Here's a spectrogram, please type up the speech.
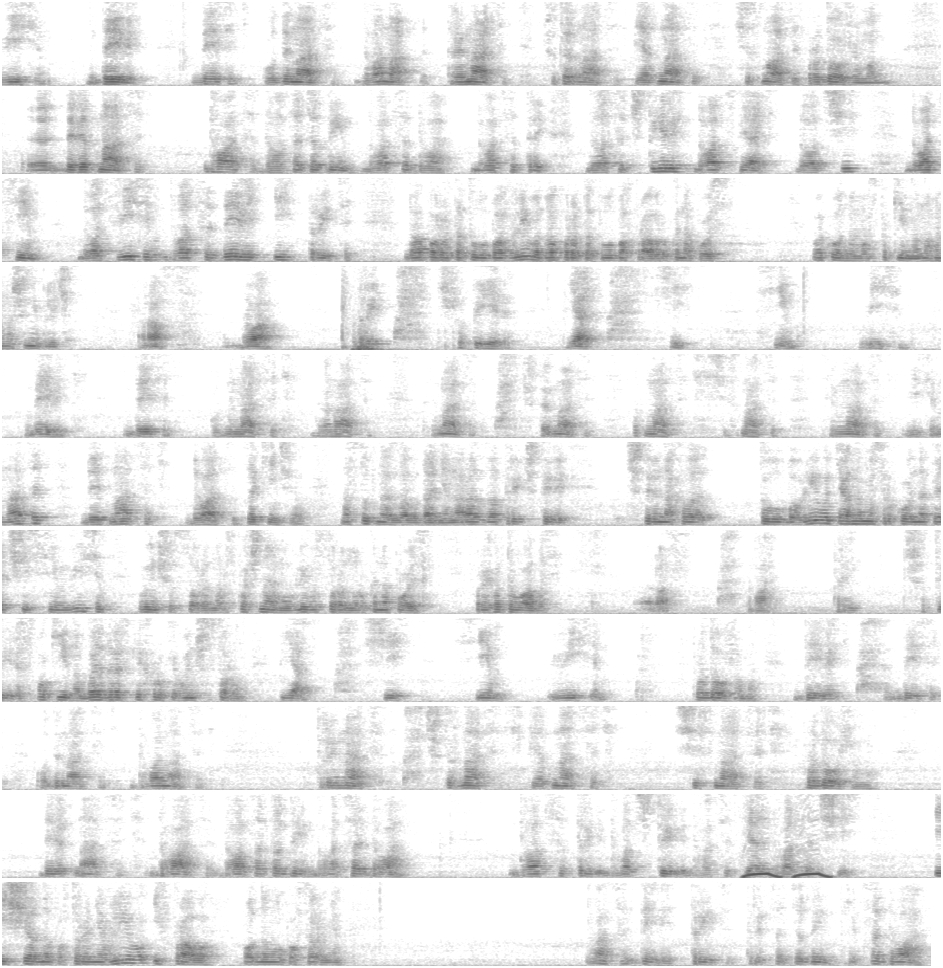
вісім, дев'ять, десять, одинадцять, дванадцять, тринадцять, чотирнадцять, п'ятнадцять, шістнадцять. Продовжуємо. Е, Дев'ятнадцять. 20, 21, 22, 23, 24, 25, 26, 27, 28, 29 і 30. Два поворота тулуба вліво, два поворота тулуба вправо. Руки на пояс. Виконуємо спокійно. Ноги на шині пліч. Раз, два, три, чотири, п'ять, шість, сім, вісім, дев'ять, десять, одинадцять, дванадцять. 13, 14, 15, 16, 17, 18, 19, 20. Закінчили. Наступне завдання. На раз, два, три, чотири. Чотири нахили тулуба вліво, тягнемось рукою на 5, 6, 7, 8, в іншу сторону. Розпочинаємо в ліву сторону, руки на пояс. Приготувались. Раз, два, три, чотири. Спокійно, без різких рухів в іншу сторону. П'ять, шість, сім, вісім. Продовжуємо. Дев'ять, десять, одинадцять, дванадцять, тринадцять, чотирнадцять, п'ятнадцять, шістнадцять. Продовжуємо. 19, 20, 21, 22, 23, 24, 25, 26. І ще одне повторення вліво і вправо по одному повторенню. 29, 30, 31, 32,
